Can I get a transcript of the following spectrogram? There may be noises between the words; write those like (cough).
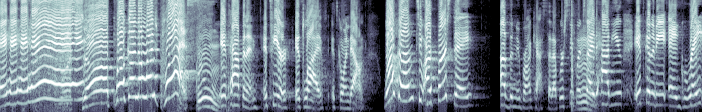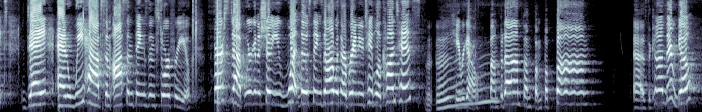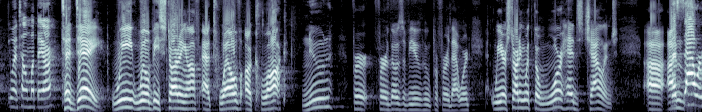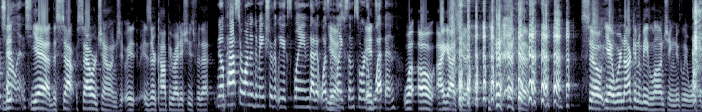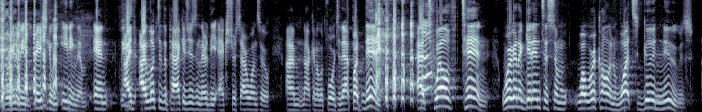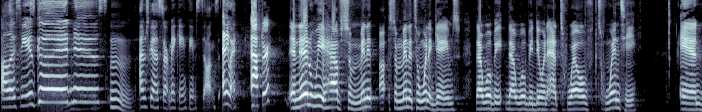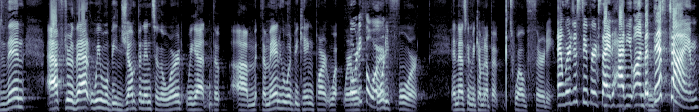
Hey, hey, hey, hey! What's up? Welcome to Lunch Plus! Boom. It's happening. It's here. It's live. It's going down. Welcome to our first day of the new broadcast setup. We're super Mm. excited to have you. It's going to be a great day, and we have some awesome things in store for you. First up, we're going to show you what those things are with our brand new table of contents. Here we go. Bum ba dum, bum bum bum bum. As they come, there we go. You want to tell them what they are? Today we will be starting off at 12 o'clock noon for, for those of you who prefer that word. We are starting with the Warheads Challenge. Uh, The sour the- challenge. yeah, the sou- sour challenge. I- Is there copyright issues for that? No, Pastor wanted to make sure that we explained that it wasn't Yes. like some sort of It's- weapon. Well, oh, I got gotcha. (laughs) (laughs) so yeah, we're not going to be launching nuclear warheads. We're going to be (laughs) basically eating them. And I, I looked at the packages, and they're the extra sour ones, so I'm not going to look forward to that. But then (laughs) at 12:10, we're going to get into some what we're calling "What's Good News." All I see is good news. Mm. I'm just gonna start making theme songs. Anyway, after And then we have some minute uh, some minute to win it games that we'll be that we'll be doing at 12:20. And then after that we will be jumping into the word. We got the um, the man who would be king part what where are we? 44. 44. And that's going to be coming up at 12:30. and we're just super excited to have you on. But this time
